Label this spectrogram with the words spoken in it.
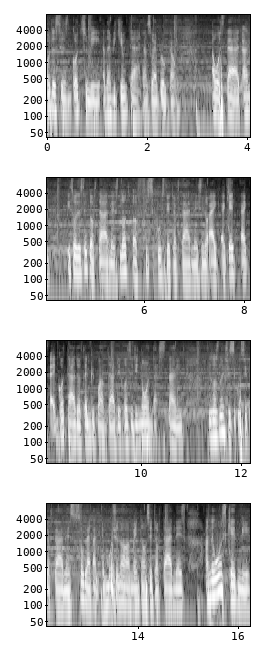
all those things got to me, and I became tired, and so I broke down. I was tired, and it was a state of tiredness, not a physical state of tiredness. You know, I, I get I, I got tired of telling people I'm tired because they did not understand. It was not a physical state of tiredness, so like an emotional and mental state of tiredness. And the what scared me,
